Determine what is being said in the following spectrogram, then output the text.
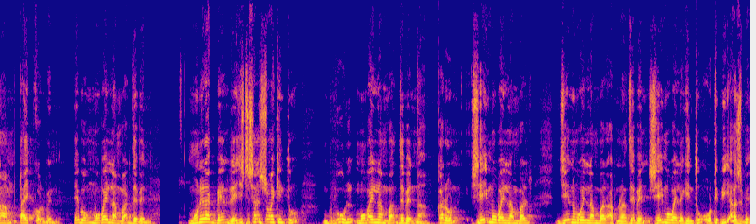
নাম টাইপ করবেন এবং মোবাইল নাম্বার দেবেন। মনে রাখবেন রেজিস্ট্রেশনের সময় কিন্তু ভুল মোবাইল নাম্বার দেবেন না। কারণ সেই মোবাইল নাম্বার যে মোবাইল নাম্বার আপনারা দেবেন, সেই মোবাইলে কিন্তু ওটিপি আসবে।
